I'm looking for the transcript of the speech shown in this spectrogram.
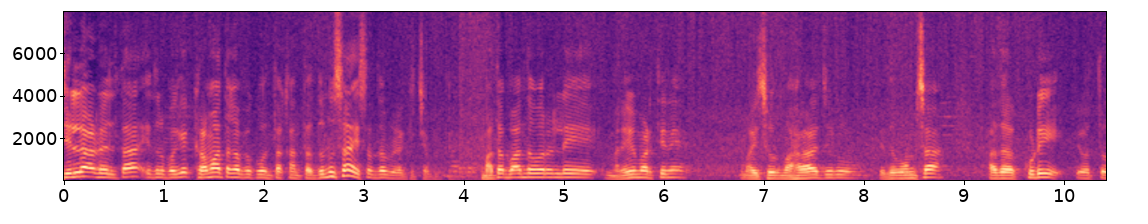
ಜಿಲ್ಲಾಡಳಿತ ಇದ್ರ ಬಗ್ಗೆ ಕ್ರಮ ತಗೋಬೇಕು ಅಂತಕ್ಕಂಥದ್ದನ್ನು ಸಹ ಈ ಸಂದರ್ಭದಲ್ಲಿ ಇಚ್ಛೆಪಡ್ತೀನಿ. ಮತ ಬಾಂಧವರಲ್ಲಿ ಮನವಿ ಮಾಡ್ತೀನಿ. ಮೈಸೂರು ಮಹಾರಾಜರು, ಯದುವಂಶ, ಅದರ ಕುಡಿ ಇವತ್ತು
